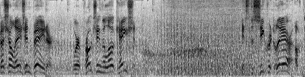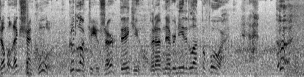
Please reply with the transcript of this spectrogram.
Special Agent Bader. We're approaching the location. It's the secret lair of Double X Shankul. Good luck to you, sir. Thank you, but I've never needed luck before.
